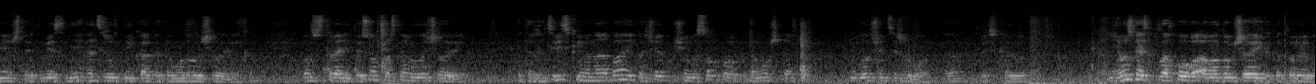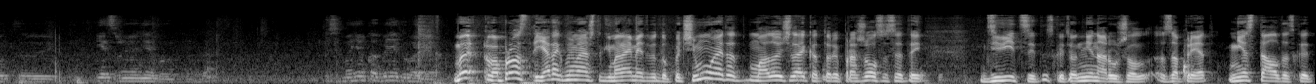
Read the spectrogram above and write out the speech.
То есть понять, что это место не характеризует никак этого молодого человека. Он в стороне, то есть он простой молодой человек. Это характеристика именно Абая, как человека очень высокого, потому что ему очень тяжело. Да? То есть, как бы, не можно сказать плохого о молодом человеке, который вот, э, если у него не было. Да? Мы о нем как бы не говорим. Мы, вопрос, я так понимаю, что Гимара имеет в виду, почему этот молодой человек, который прошелся с этой девицей, так сказать, он не нарушил запрет, не стал, так сказать,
